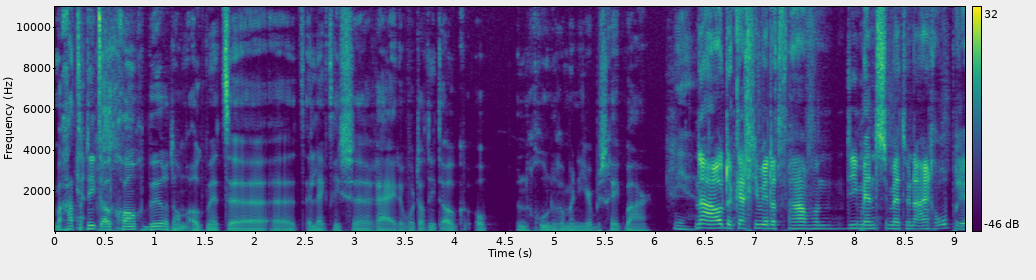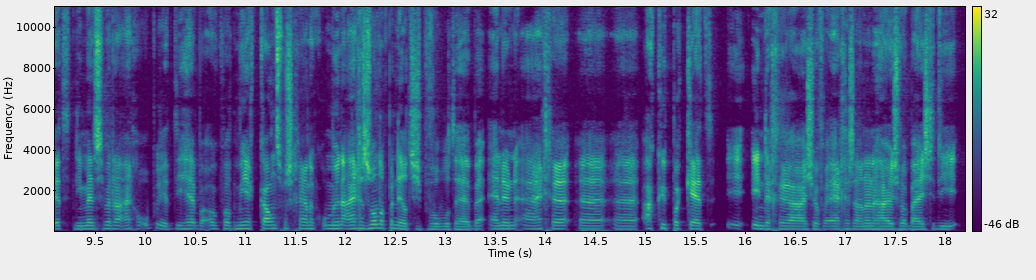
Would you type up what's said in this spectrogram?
Maar gaat het niet ook gewoon gebeuren dan, ook met eh, het elektrische rijden? Wordt dat niet ook op een groenere manier beschikbaar? Ja. Nou, dan krijg je weer dat verhaal van die mensen met hun eigen oprit. Die mensen met hun eigen oprit, die hebben ook wat meer kans waarschijnlijk om hun eigen zonnepaneeltjes bijvoorbeeld te hebben. En hun eigen eh, eh, accupakket in de garage of ergens aan hun huis. Waarbij ze die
